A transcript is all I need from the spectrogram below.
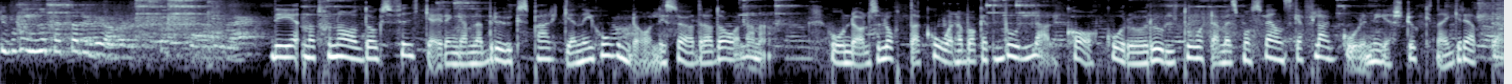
Du får gå in och sätta dig då. Det är nationaldagsfika i den gamla bruksparken i Horndal i södra Dalarna. Horndals Lottakår har bakat bullar, kakor och rulltårta med små svenska flaggor nerstuckna i grädden.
